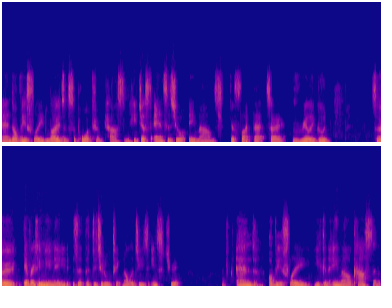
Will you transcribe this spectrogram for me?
and obviously loads of support from Carsten. He just answers your emails just like that. So really good. So everything you need is at the Digital Technologies Institute. And obviously you can email Carsten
